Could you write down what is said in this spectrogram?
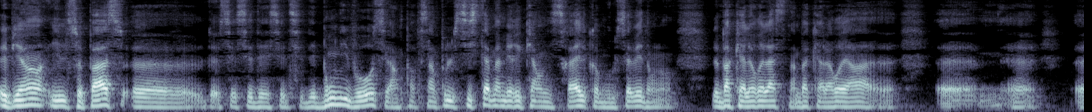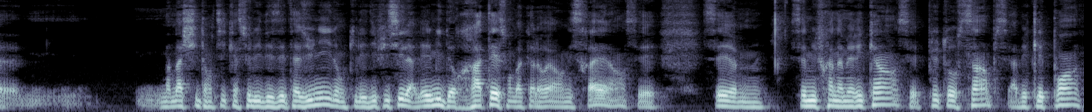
eh bien, il se passe, euh, c'est des, des, bons niveaux, c'est un, un, peu le système américain en Israël, comme vous le savez, dans le, baccalauréat, c'est un baccalauréat euh, euh, euh, euh identique à celui des États-Unis, donc il est difficile à limite de rater son baccalauréat en Israël. Hein, c'est c'est euh, c'est mi-frein américain, c'est plutôt simple, c'est avec les points,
